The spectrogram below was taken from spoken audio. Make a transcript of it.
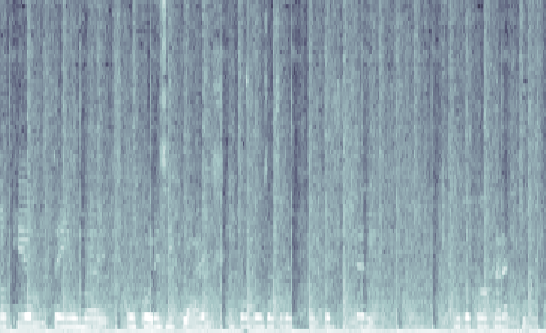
Só que eu não tenho mais com cores iguais, então vou usar essa daqui com cores diferentes. E vou colocar aqui.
